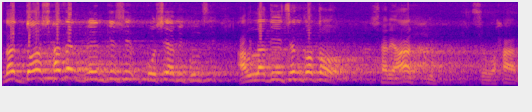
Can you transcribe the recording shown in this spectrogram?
না, দশ হাজার ব্রেন কোষে আমি খুলছি। আল্লাহ দিয়েছেন কত? সাড়ে আট কোটি। সুবহান।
